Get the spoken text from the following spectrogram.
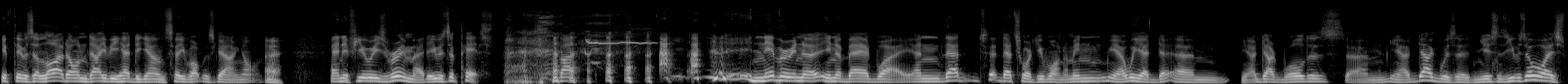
If there was a light on, Davey had to go and see what was going on. And if you were his roommate, he was a pest. But never in a in a bad way, and that that's what you want. I mean, you know, we had um, you know Doug Walters. Um, you know, Doug was a nuisance. He was always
